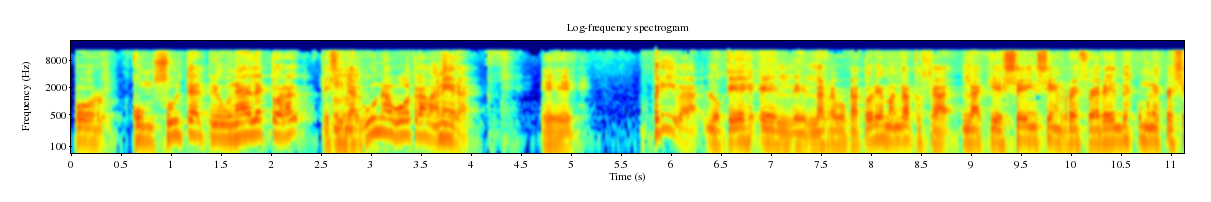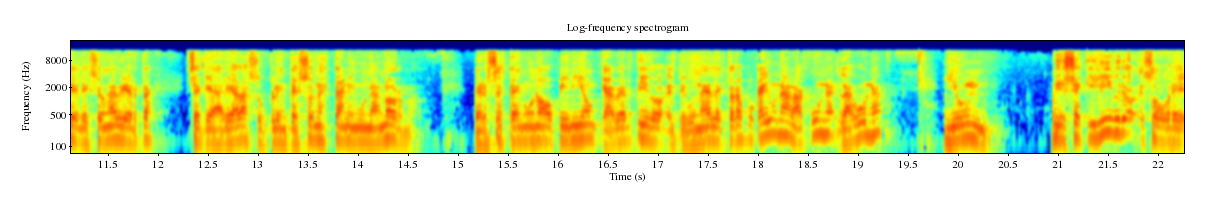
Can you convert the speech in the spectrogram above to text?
por consulta del Tribunal Electoral, que si de alguna u otra manera eh, priva lo que es la revocatoria de mandato, o sea, la quiesencia en referendo es como una especie de elección abierta, se quedaría la suplente. Eso no está en ninguna norma, pero eso está en una opinión que ha vertido el Tribunal Electoral, porque hay una laguna, laguna y un desequilibrio sobre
